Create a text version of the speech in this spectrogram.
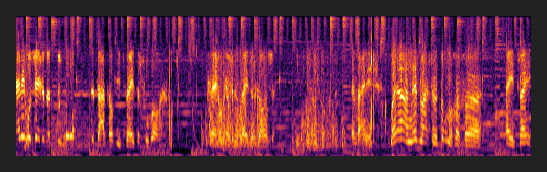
En ik moet zeggen dat toen inderdaad wel iets beter voetballen. We kregen ook even de betere kansen. En wij niet. Maar ja, net maakten we toch nog even eh, 1-2.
